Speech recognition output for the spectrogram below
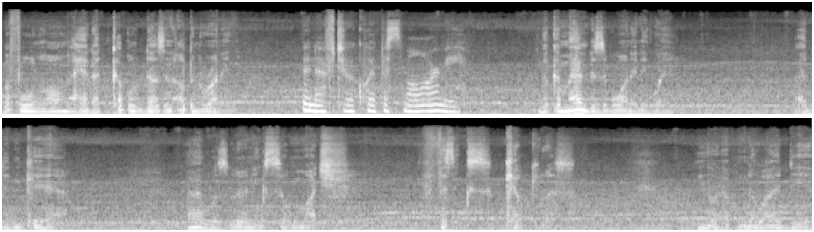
Before long, I had a couple dozen up and running. Enough to equip a small army. The commanders of one, anyway. I didn't care. I was learning so much. Physics, calculus. You have no idea.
